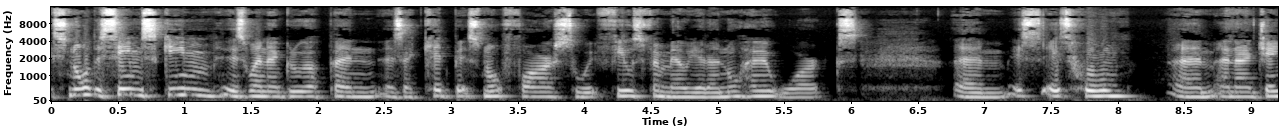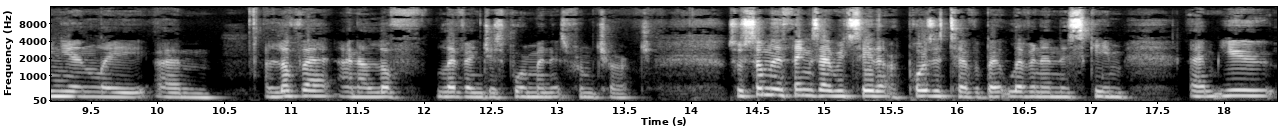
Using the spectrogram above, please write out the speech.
it's not the same scheme as when I grew up in as a kid, but it's not far, so it feels familiar. I know how it works. Um, it's it's home, um, and I genuinely um, I love it, and I love living just four minutes from church. So some of the things I would say that are positive about living in the scheme, um, you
